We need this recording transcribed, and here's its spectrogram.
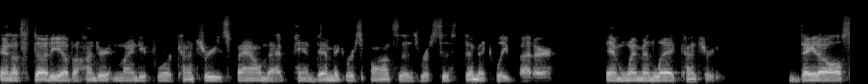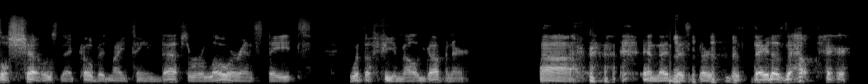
in a study of 194 countries, found that pandemic responses were systemically better in women led countries. Data also shows that COVID 19 deaths were lower in states with a female governor. Uh, and then this, this data's out there.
